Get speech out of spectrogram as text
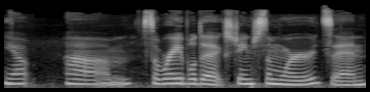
Yep. Um, so we're able to exchange some words and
